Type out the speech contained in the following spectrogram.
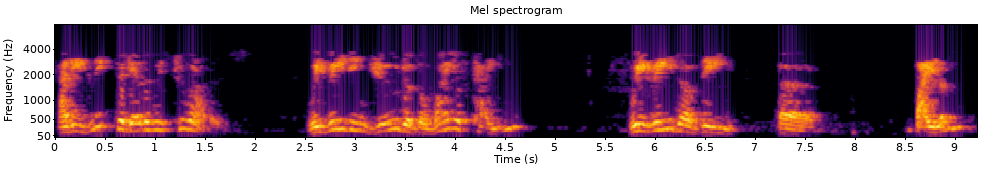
And he's linked together with two others. We read in Jude of the way of Cain. We read of the uh, Balaam,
